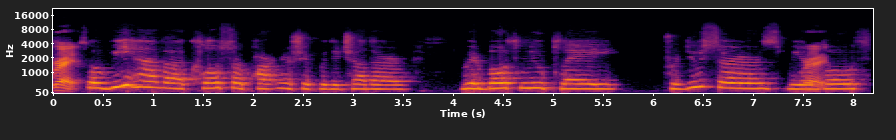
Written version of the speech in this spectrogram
Right. So we have a closer partnership with each other. We're both new play producers. We are Right. both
